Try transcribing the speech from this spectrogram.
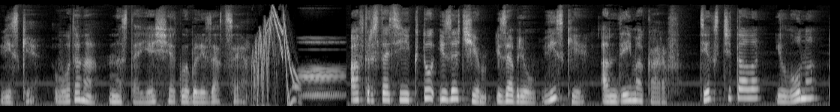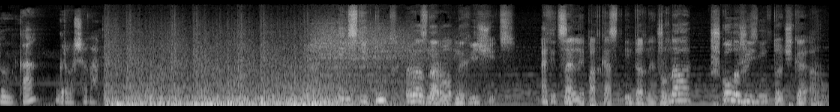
виски. Вот она, настоящая глобализация. Автор статьи «Кто и зачем изобрел виски» Андрей Макаров. Текст читала Илона Тунка-Грошева. Институт разнородных вещиц. Официальный подкаст интернет-журнала школа жизни .ру.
